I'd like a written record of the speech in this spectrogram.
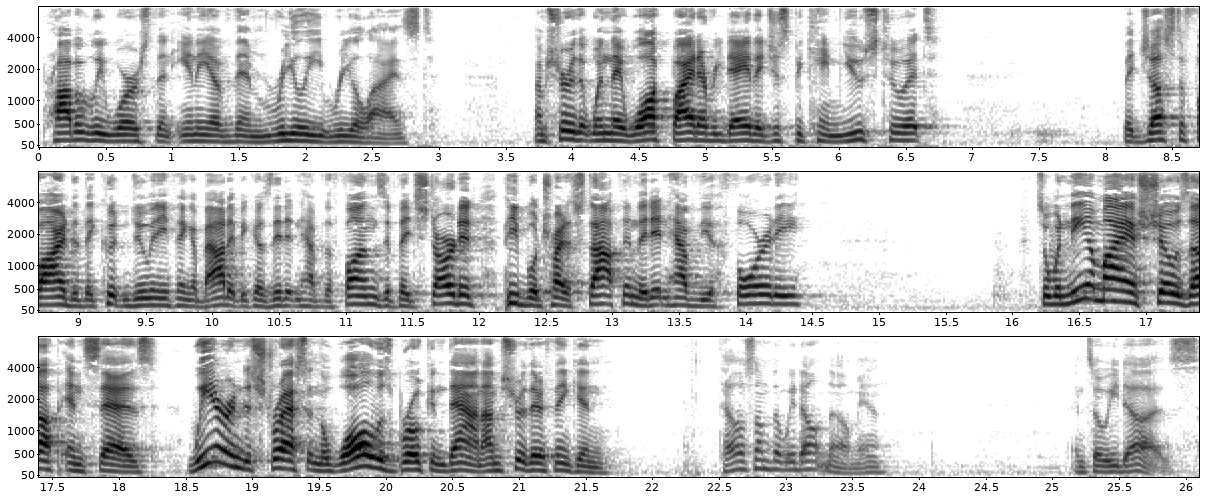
probably worse than any of them really realized. I'm sure that when they walked by it every day, they just became used to it. They justified that they couldn't do anything about it because they didn't have the funds. If they'd started, people would try to stop them. They didn't have the authority. So when Nehemiah shows up and says, We are in distress and the wall is broken down, I'm sure they're thinking, Tell us something we don't know, man. And so he does.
